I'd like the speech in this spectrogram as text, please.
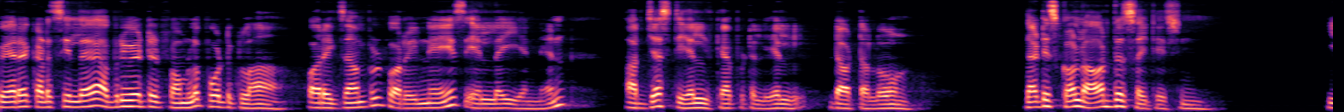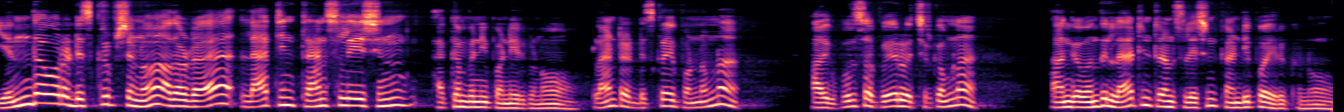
பேரை கடைசியில் அப்ரிவேட்டட் ஃபார்மில் போட்டுக்கலாம். For example for NAS LINN or just L capital L dot alone that is called author citation எந்த ஒரு டிஸ்கிரிப்ஷனும் அதோட லாட்டின் டிரான்ஸ்லேஷன் அக்கம்பெனி பண்ணியிருக்கணும். பிளான்ட்டை டிஸ்கிரைப் பண்ணோம்னா அதுக்கு புதுசாக பேர் வச்சுருக்கோம்னா அங்கே வந்து லாட்டின் டிரான்ஸ்லேஷன் கண்டிப்பாக இருக்கணும்.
